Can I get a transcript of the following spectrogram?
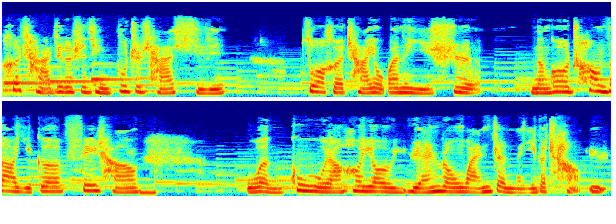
喝茶这个事情，布置茶席，做和茶有关的仪式，能够创造一个非常稳固，然后又圆融完整的一个场域。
